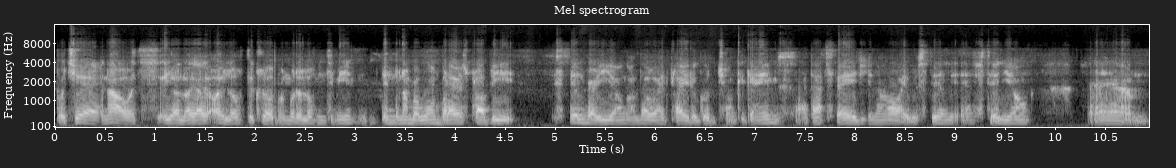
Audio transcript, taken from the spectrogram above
but yeah, no, it's you know, I, I love the club and would have loved to be in, in the number one, but I was probably still very young, although I played a good chunk of games at that stage. You know, I was still I was still young, Um,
